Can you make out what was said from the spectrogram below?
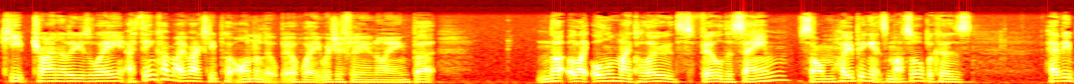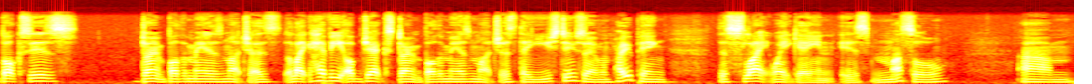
keep trying to lose weight. I think I might have actually put on a little bit of weight, which is really annoying, but not like all of my clothes feel the same, so I'm hoping it's muscle because heavy boxes don't bother me as much as like heavy objects don't bother me as much as they used to. So I'm hoping the slight weight gain is muscle. Um,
